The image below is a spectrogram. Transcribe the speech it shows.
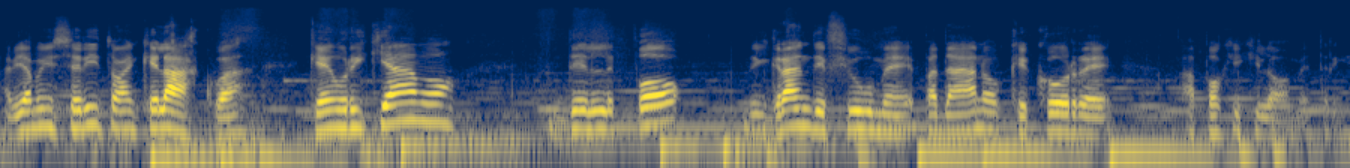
Abbiamo inserito anche l'acqua, che è un richiamo del Po, del grande fiume Padano che corre a pochi chilometri.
